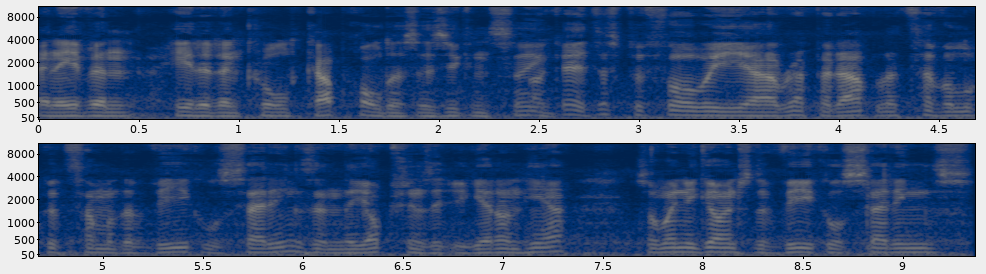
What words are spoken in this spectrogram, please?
and even heated and cooled cup holders as you can see. Okay just before we uh, wrap it up let's have a look at some of the vehicle settings and the options that you get on here. So when you go into the vehicle settings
